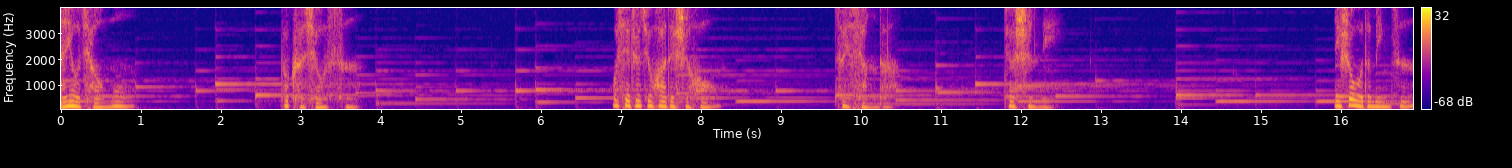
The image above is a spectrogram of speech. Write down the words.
南有乔木，不可休思。我写这句话的时候，最想的就是你。你说我的名字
